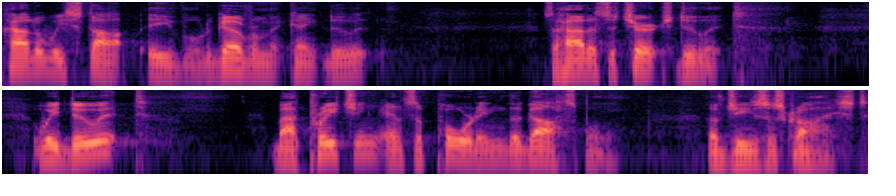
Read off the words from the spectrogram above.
How do we stop evil? The government can't do it. So, how does the church do it? We do it by preaching and supporting the gospel of Jesus Christ.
